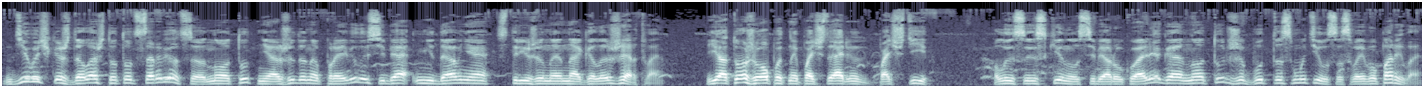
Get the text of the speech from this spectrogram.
Девочка ждала, что тот сорвется, но тут неожиданно проявила себя недавняя стриженная наголо жертва. «Я тоже опытный почтарь, почти...» Лысый скинул с себя руку Олега, но тут же будто смутился своего порыва.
